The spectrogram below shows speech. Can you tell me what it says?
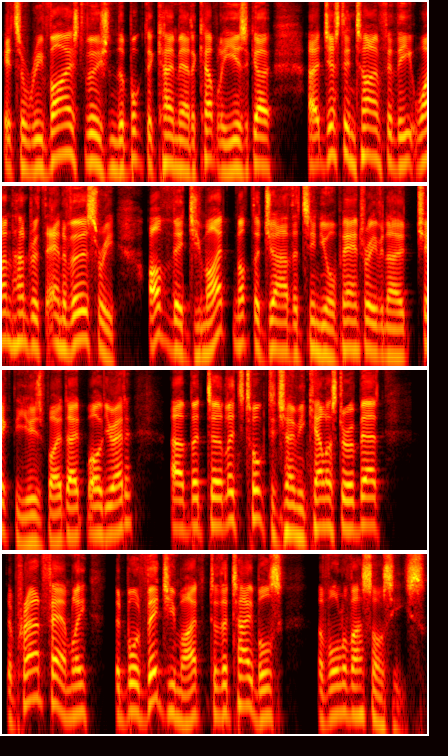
It's a revised version of the book that came out a couple of years ago, uh, just in time for the 100th anniversary of Vegemite, not the jar that's in your pantry, even though check the use by date while you're at it. Uh, but uh, let's talk to Jamie Callister about the proud family that brought Vegemite to the tables of all of us Aussies.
